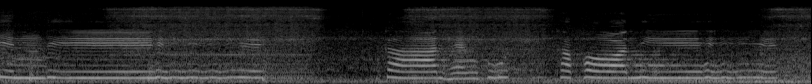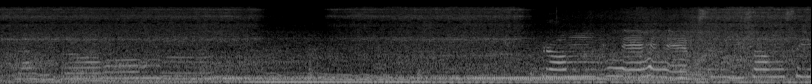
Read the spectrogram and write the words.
ยินดี การแห่งพุทธพรนี้ยังพร้อมพร้อมเทพทรงสี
